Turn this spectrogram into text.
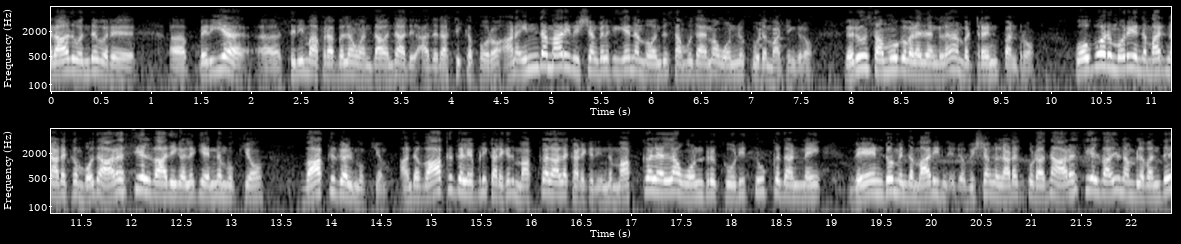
ஏதாவது வந்து ஒரு பெரிய சினிமா பிரபலம் வந்தா வந்து அது அது ரசிக்க போறோம். ஆனா இந்த மாதிரி விஷயங்களுக்கு ஏன் நம்ம வந்து சமுதாயமா ஒன்று கூட மாட்டேங்கிறோம்? வெறும் சமூக வலைதளங்களை நம்ம ட்ரெண்ட் பண்றோம். ஒவ்வொரு முறையும் இந்த மாதிரி நடக்கும்போது அரசியல்வாதிகளுக்கு என்ன முக்கியம்? வாக்குகள் முக்கியம். அந்த வாக்குகள் எப்படி கிடைக்குது? மக்களால கிடைக்குது. இந்த மக்கள் எல்லாம் ஒன்று கூடி தூக்கு தண்டனை வேண்டும். இந்த மாதிரி விஷயங்கள் நடக்கக்கூடாதுன்னு அரசியல்வாதியும் நம்மள வந்து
